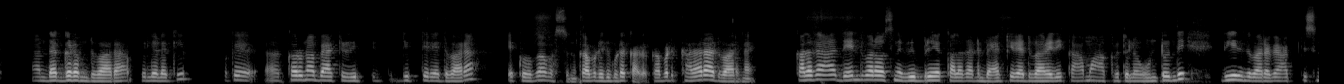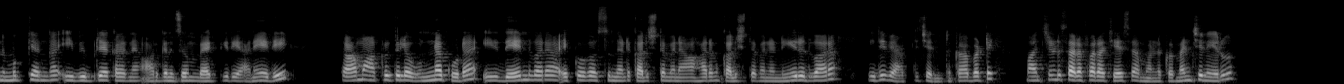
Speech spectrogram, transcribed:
దగ్గడం ద్వారా పిల్లలకి ఓకే కరోనా బ్యాక్టీరియా డిప్టీరియా ద్వారా ఎక్కువగా వస్తుంది. కాబట్టి ఇది కూడా కాదు. కాబట్టి కలరా ద్వారానే. కలరా దేని ద్వారా వస్తుంది? విబ్రియో కలర్ అనే బ్యాక్టీరియా ద్వారా ఇది కామ ఆకృతిలో ఉంటుంది. దీని ద్వారా వ్యాప్తిస్తుంది. ముఖ్యంగా ఈ విబ్రియ కలర్ అనే ఆర్గానిజం బ్యాక్టీరియా అనేది కామ ఆకృతిలో ఉన్నా కూడా ఇది దేని ద్వారా ఎక్కువగా వస్తుందంటే కలుషితమైన ఆహారం కలుషితమైన నీరు ద్వారా ఇది వ్యాప్తి చెందుతుంది. కాబట్టి మంచినీరు సరఫరా చేసామనుకో మంచినీరు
